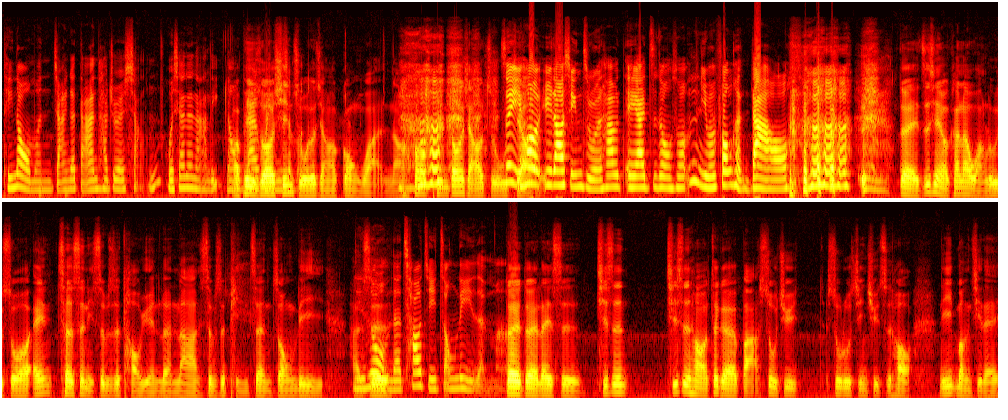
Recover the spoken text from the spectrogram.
听到我们讲一个答案，他就会想，嗯，我现在在哪里？然后比如说新竹我都讲到贡丸，然后屏东讲到猪，所以以后遇到新竹人，他们 AI 自动说，嗯，你们风很大哦。对，之前有看到网络说，哎，测试你是不是桃园人啊？是不是平镇中立？你是我们的超级中立人吗？对对，类似。其实其实哈，这个把数据输入进去之后，你猛起来，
